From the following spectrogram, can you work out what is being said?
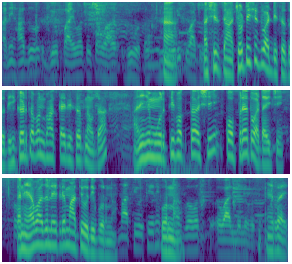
आणि हा जो जो पायवाटेचा वाट ही होता हां एवढीच वाट होती. अशीच हां छोटीशीच वाट दिसत होती. इकडचा पण भाग काय दिसत नव्हता. आणि ही मूर्ती फक्त अशी कोपऱ्यात वाटायची. आणि ह्या बाजूला इकडे माती होती पूर्ण. माती होती आणि पूर्ण. पूर्ण गवत वाढलेलं होतं. राईट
